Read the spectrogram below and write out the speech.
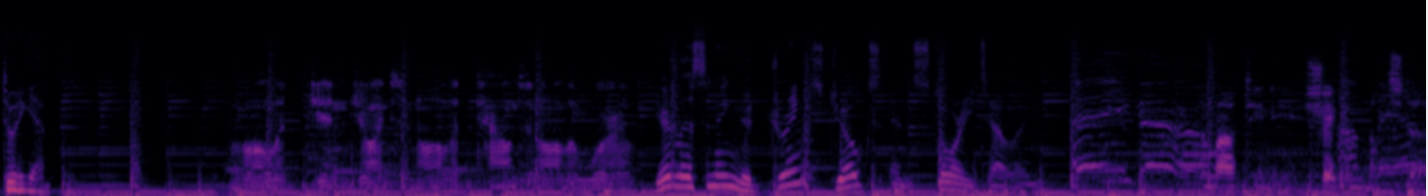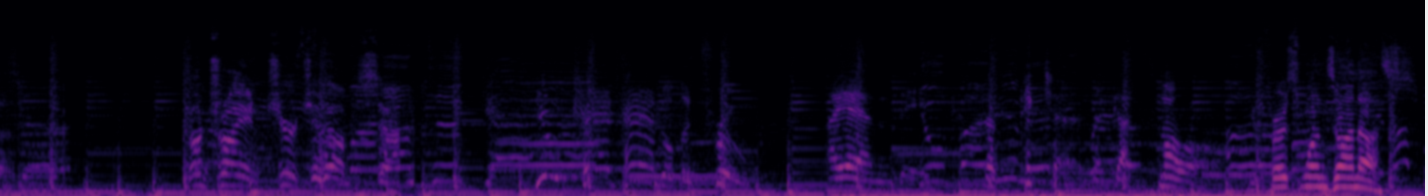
Do it again. Of all the gin joints in all the towns in all the world. You're listening to Drinks, Jokes, and Storytelling. A martini, shaken, not stirred. Don't try and church it up, son. You can't handle the truth. I am big. The pictures have got small. Your first one's on us.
